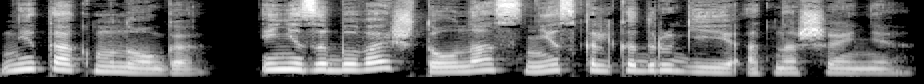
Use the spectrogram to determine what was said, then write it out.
Не так много. И не забывай, что у нас несколько другие отношения.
